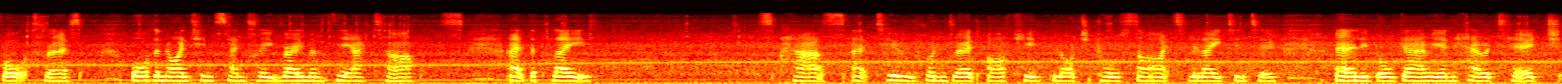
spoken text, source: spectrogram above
fortress or the 19th century Roman theatre. Uh, the place has uh, 200 archaeological sites relating to early Bulgarian heritage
